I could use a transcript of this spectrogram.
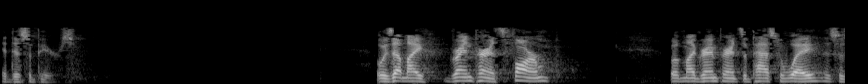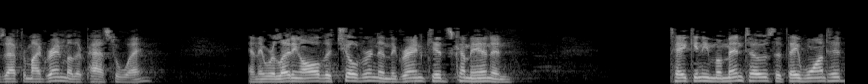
it disappears. I was at my grandparents' farm both my grandparents had passed away. This was after my grandmother passed away. And they were letting all the children and the grandkids come in and take any mementos that they wanted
